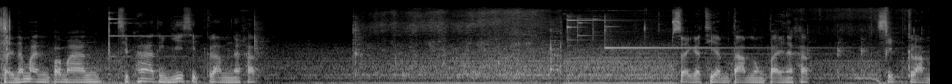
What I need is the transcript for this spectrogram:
ใส่น้ำมันประมาณ 15-20 กรัมนะครับ ใส่กระเทียมตามลงไปนะครับ 10 กรัม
